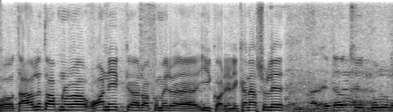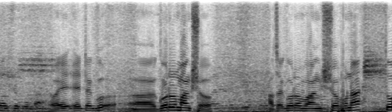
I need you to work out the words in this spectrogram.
ও তাহলে তো আপনারা অনেক রকমের ই করেন। এখানে আসলে এটা হচ্ছে গরুর মাংস এটা গরুর মাংস। আচ্ছা গরুর মাংস ভুনা। তো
